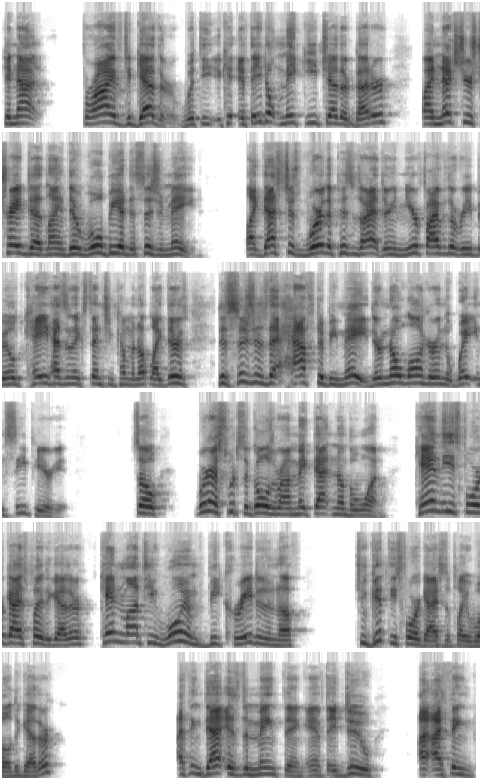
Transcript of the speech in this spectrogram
cannot thrive together with the if they don't make each other better by next year's trade deadline, there will be a decision made. Like that's just where the Pistons are at. They're in year five of the rebuild. Cade has an extension coming up. Like there's decisions that have to be made. They're no longer in the wait and see period. So we're gonna switch the goals around, make that number one. Can these four guys play together? Can Monty Williams be creative enough to get these four guys to play well together? I think that is the main thing. And if they do, I, I think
